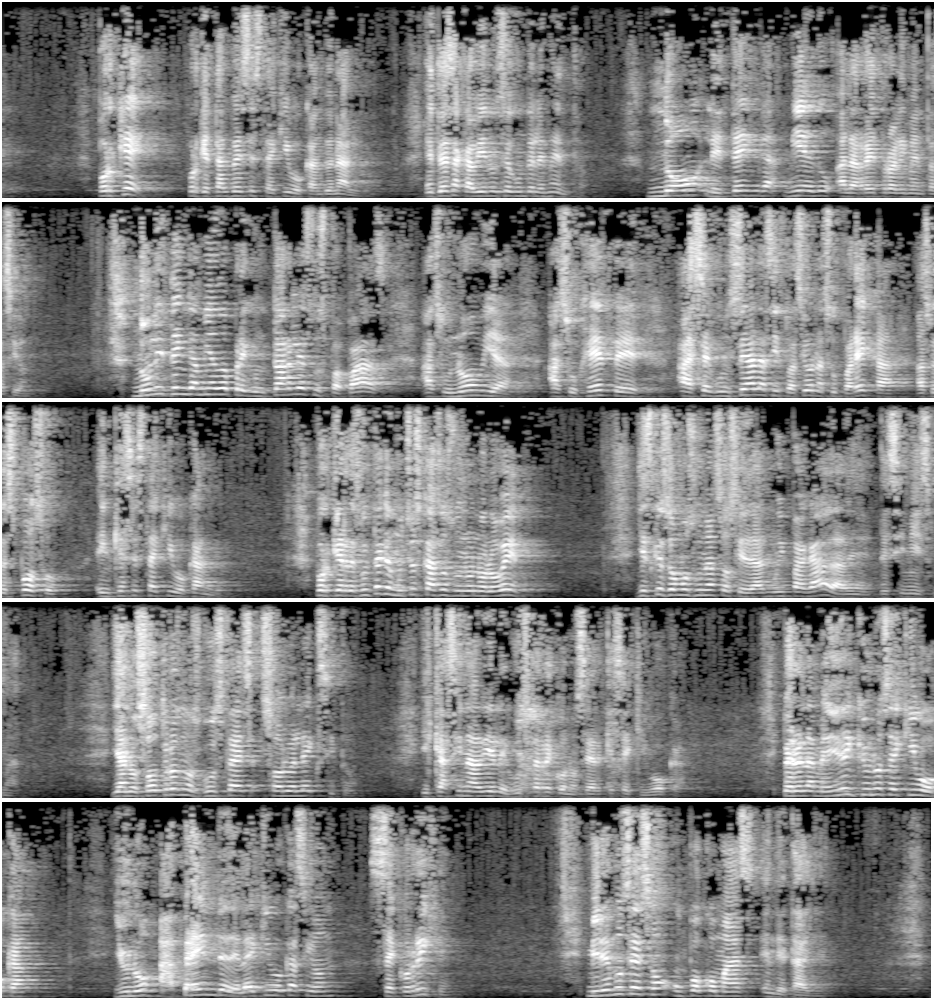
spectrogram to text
¿Por qué? Porque tal vez se está equivocando en algo. Entonces acá viene un segundo elemento. No le tenga miedo a la retroalimentación. No le tenga miedo a preguntarle a sus papás, a su novia, a su jefe, a según sea la situación, a su pareja, a su esposo, en qué se está equivocando. Porque resulta que en muchos casos uno no lo ve. Y es que somos una sociedad muy pagada de, sí misma. Y a nosotros nos gusta es solo el éxito. Y casi nadie le gusta reconocer que se equivoca. Pero en la medida en que uno se equivoca y uno aprende de la equivocación, se corrige. Miremos eso un poco más en detalle.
